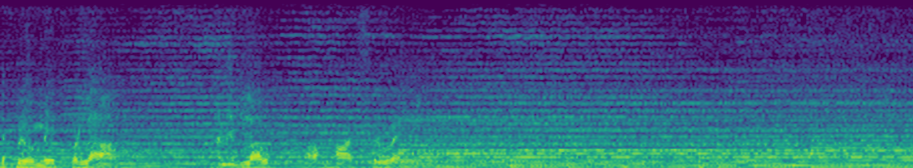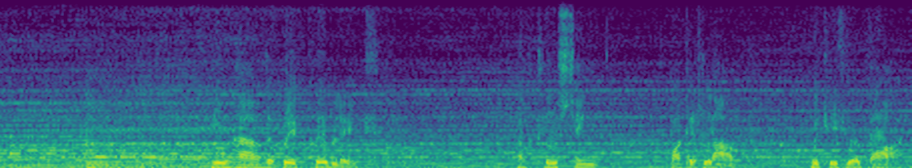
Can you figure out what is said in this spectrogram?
that we were made for love, and in love our hearts shall rest. You have the great privilege of tasting what is love, which is your God.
